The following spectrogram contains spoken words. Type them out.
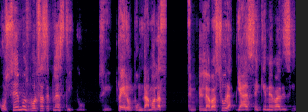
Usemos bolsas de plástico, sí, pero pongámoslas en la basura. Ya sé qué me va a decir.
